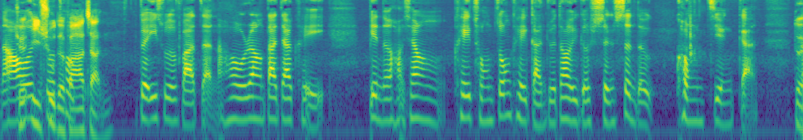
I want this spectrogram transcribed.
然后艺术的发展。对艺术的发展，然后让大家可以变得好像可以从中可以感觉到一个神圣的空间感。对，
